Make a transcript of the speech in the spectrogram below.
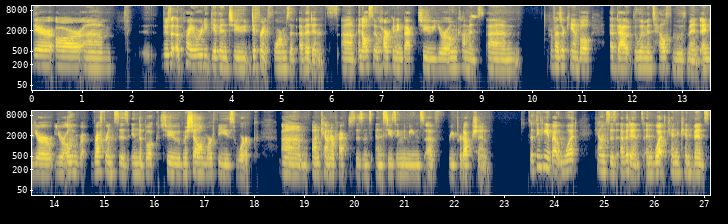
there are um, there's a priority given to different forms of evidence, um, and also harkening back to your own comments, um, Professor Campbell about the women's health movement and your your own re- references in the book to Michelle Murphy's work um, on counter practices and, and seizing the means of reproduction. So, thinking about what counts as evidence and what can convince,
